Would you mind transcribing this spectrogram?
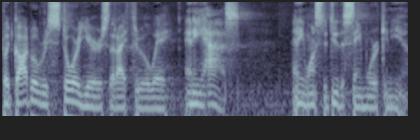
But God will restore years that I threw away, and He has. And He wants to do the same work in you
